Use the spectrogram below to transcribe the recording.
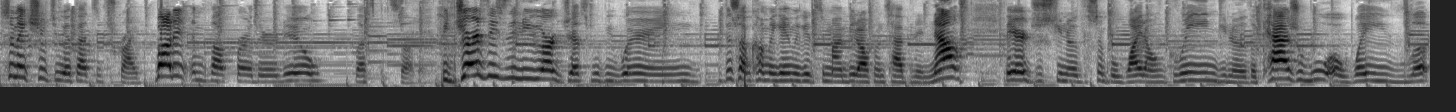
so make sure to hit that subscribe button. And without further ado, let's get started. The jerseys the New York Jets will be wearing this upcoming game against the Miami Dolphins have been announced. They are just, you know, the simple white on green, you know, the casual away look.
